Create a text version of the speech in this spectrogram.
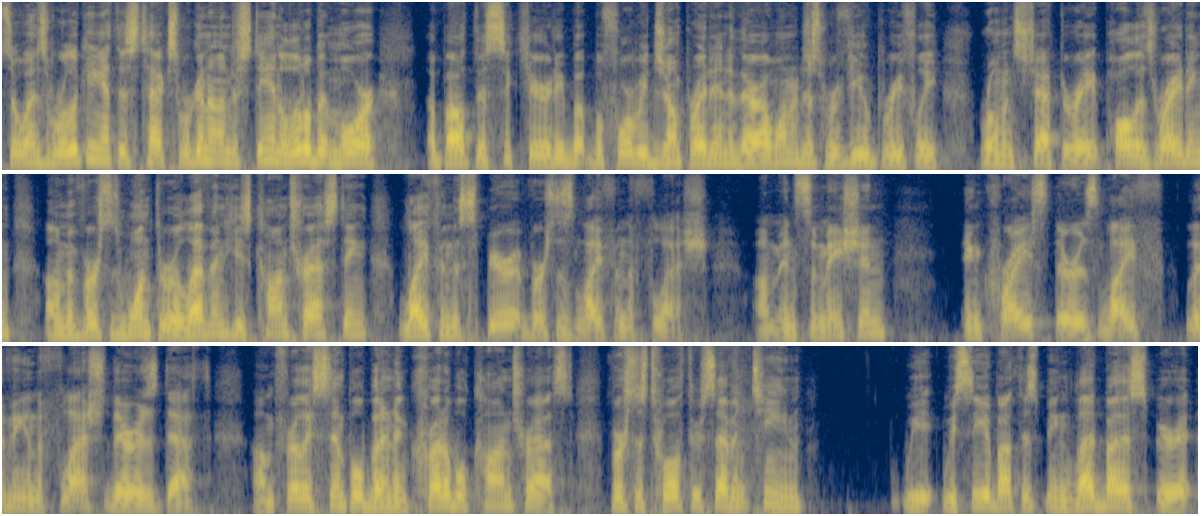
So, as we're looking at this text, we're going to understand a little bit more about this security. But before we jump right into there, I want to just review briefly Romans chapter 8. Paul is writing um, in verses 1 through 11, he's contrasting life in the spirit versus life in the flesh. Um, in summation, in Christ, there is life living in the flesh, there is death. Um, fairly simple, but an incredible contrast. Verses 12 through 17, we, we see about this being led by the Spirit,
